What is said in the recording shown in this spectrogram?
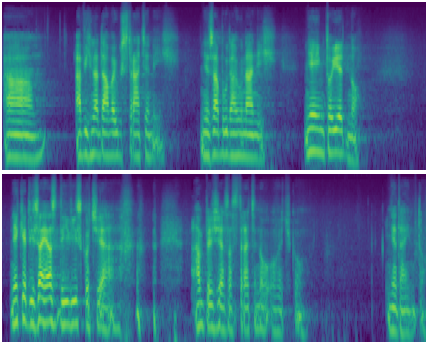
a, a vyhľadávajú stratených. Nezabúdajú na nich. Nie je im to jedno. Niekedy za jazdy vyskočia a bežia za stratenou ovečkou. Nedá im to.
